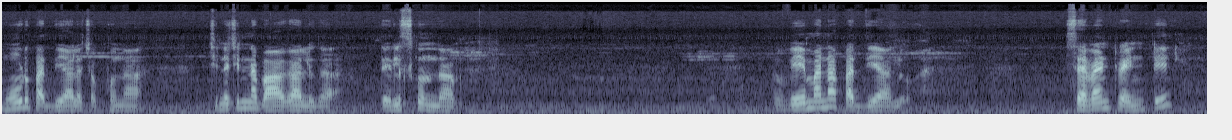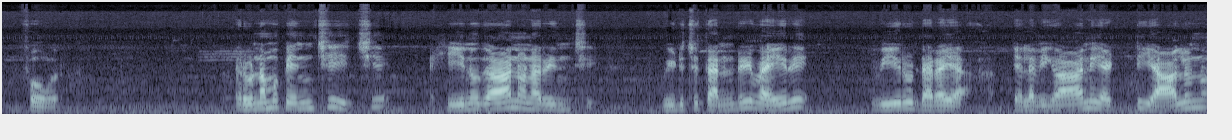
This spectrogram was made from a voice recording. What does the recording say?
మూడు పద్యాల చొప్పున చిన్న చిన్న భాగాలుగా తెలుసుకుందాం. వేమన పద్యాలు సెవెన్ ట్వంటీ ఫోర్. రుణము పెంచి ఇచ్చి హీనుగా నొనరించి విడుచు తండ్రి వైరి వీరు డరయ ఎలవిగాని ఎట్టి యాలును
